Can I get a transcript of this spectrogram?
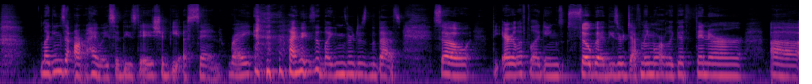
leggings that aren't high waisted these days should be a sin, right? high waisted leggings are just the best. So, the airlift leggings, so good. These are definitely more of like the thinner, uh,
